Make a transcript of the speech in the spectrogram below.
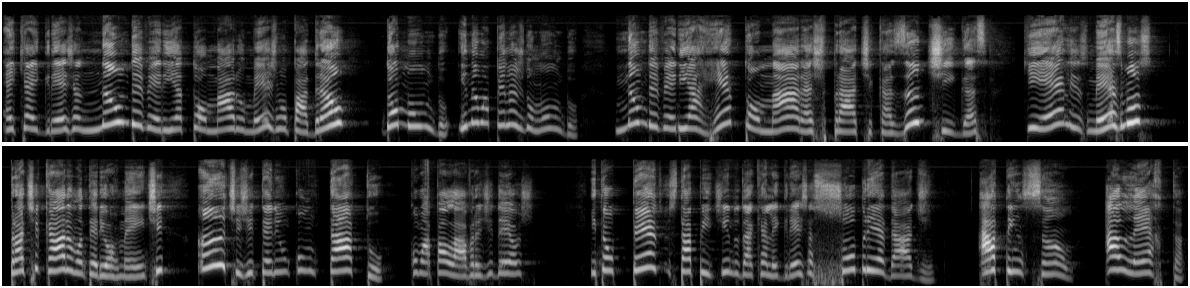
é que a igreja não deveria tomar o mesmo padrão do mundo. E não apenas do mundo, não deveria retomar as práticas antigas que eles mesmos praticaram anteriormente, antes de terem um contato com a palavra de Deus. Então, Pedro está pedindo daquela igreja sobriedade, atenção, alerta.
